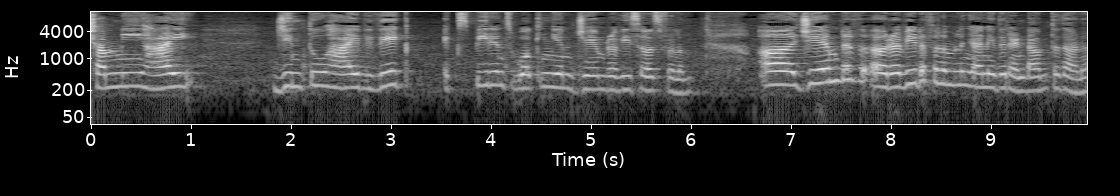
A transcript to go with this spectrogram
Shammi hi Jintu, hi, Vivek, experience working in J M Ravi sir's film J എമ്മിൻ്റെ രവിയുടെ ഫിലിമിൽ ഞാൻ ഇത് രണ്ടാമത്തതാണ്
